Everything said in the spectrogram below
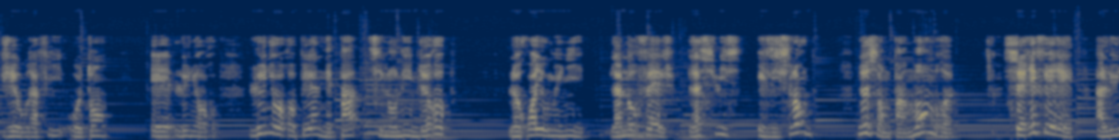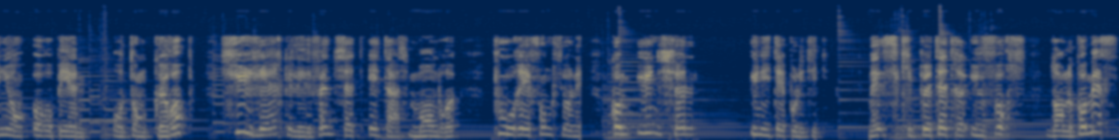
géographie, OTAN et l'Union européenne. L'Union européenne n'est pas synonyme d'Europe. Le Royaume-Uni, la Norvège, la Suisse et l'Islande ne sont pas membres. Se référer à l'Union européenne en tant qu'Europe suggère que les 27 États membres pourraient fonctionner comme une seule unité politique. Mais ce qui peut être une force dans le commerce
